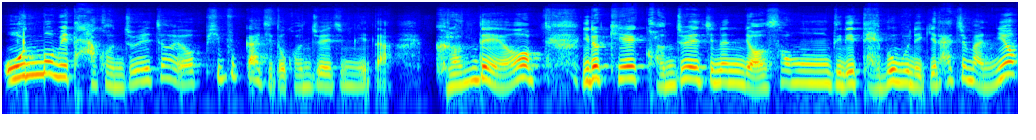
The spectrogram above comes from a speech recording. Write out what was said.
온몸이 다 건조해져요. 피부까지도 건조해집니다. 그런데요, 이렇게 건조해지는 여성들이 대부분이긴 하지만요,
